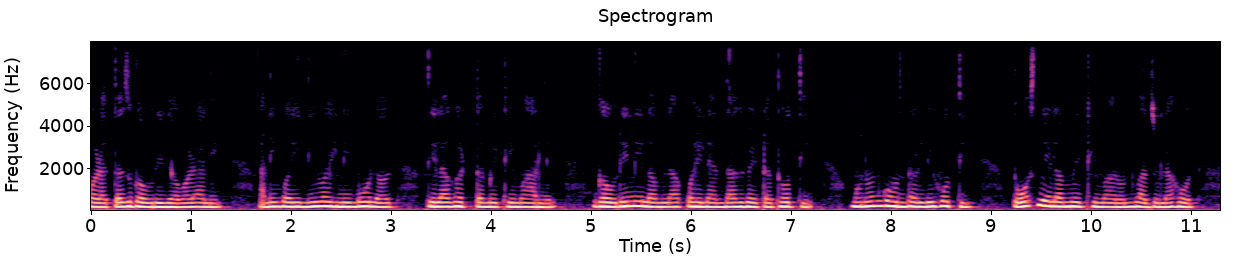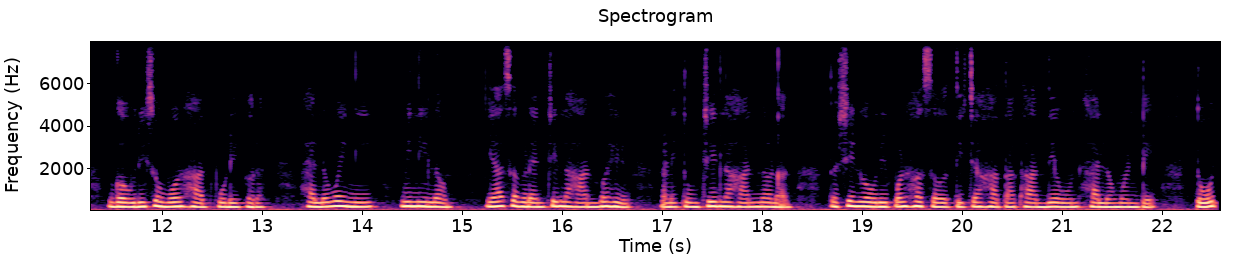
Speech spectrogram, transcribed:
पळतच गौरीजवळ आली. आणि वहिनी वहिनी बोलत तिला घट्ट मिठी मारली. गौरी नीलमला पहिल्यांदाच भेटत होती. म्हणून गोंधळली होती. तोच नीलम मिठी मारून बाजूला होत. गौरीसमोर हात पुढे करत हॅलो वहिनी मी नीलम. या सगळ्यांची लहान बहीण आणि तुमची लहान नणद. तशी गौरी पण हसत तिच्या हातात हात देऊन हॅलो म्हणते. तोच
